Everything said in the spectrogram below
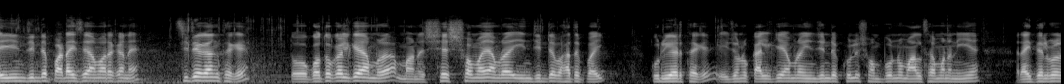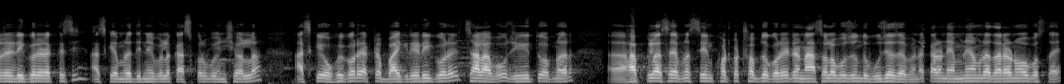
এই ইঞ্জিনটা পাঠাইছে আমার এখানে। চিটাগাং থেকে। তো গতকালকে আমরা মানে শেষ সময়ে আমরা ইঞ্জিনটা হাতে পাই কুরিয়ার থেকে। এই জন্য কালকে আমরা ইঞ্জিনটা খুলে সম্পূর্ণ মাল সামানা নিয়ে রাইতের বেলা রেডি করে রাখতেছি। আজকে আমরা দিনের বেলা কাজ করব ইনশাল্লাহ আজকে ওকে করে একটা বাইক রেডি করে চালাবো। যেহেতু আপনার হাফ ক্লাসে আপনার সেন খটখট শব্দ করে, এটা না চলা পর্যন্ত বোঝা যাবে না। কারণ এমনি আমরা দাঁড়ানো অবস্থায়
